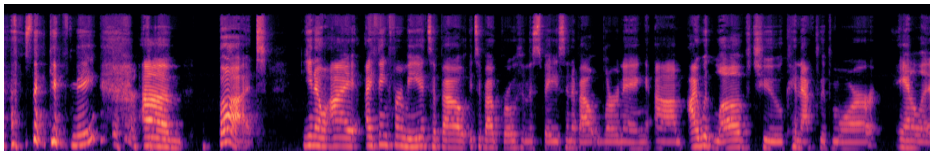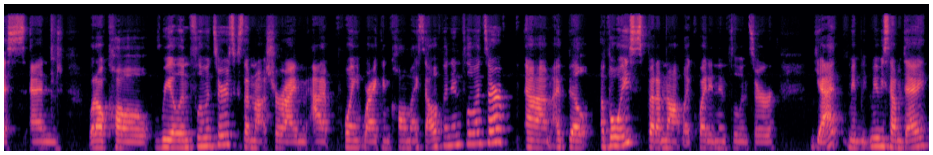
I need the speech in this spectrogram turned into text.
as they give me. Um, but you know i i think for me it's about it's about growth in the space and about learning um, i would love to connect with more analysts and what i'll call real influencers because i'm not sure i'm at a point where i can call myself an influencer um, i've built a voice but i'm not like quite an influencer yet maybe maybe someday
